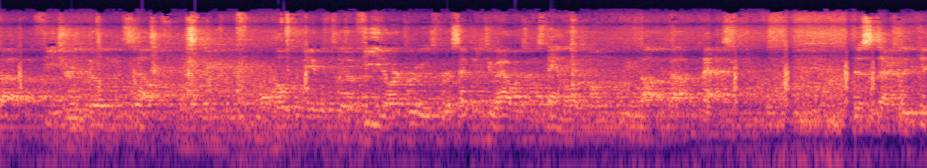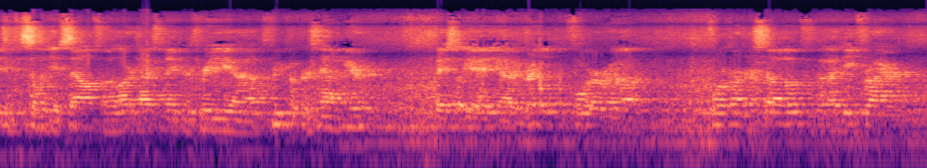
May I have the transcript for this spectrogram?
uh, feature in the building itself. We hope to be able to feed our crews for 72 hours in a standalone home we've talked about in the past. This is actually the kitchen facility itself, a large ice maker, three, uh, three cookers down here. Basically a uh, griddle, four, uh, four burner stove, uh, deep fryer,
